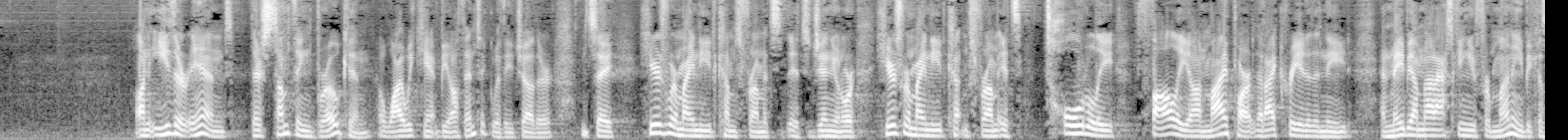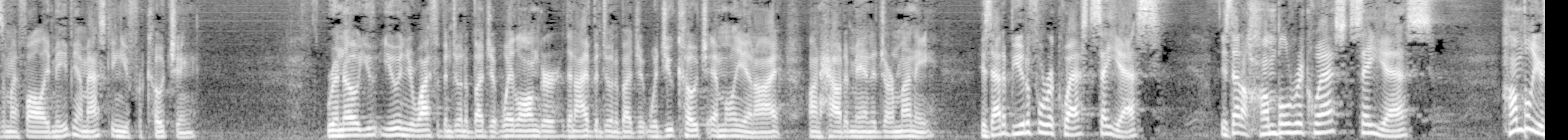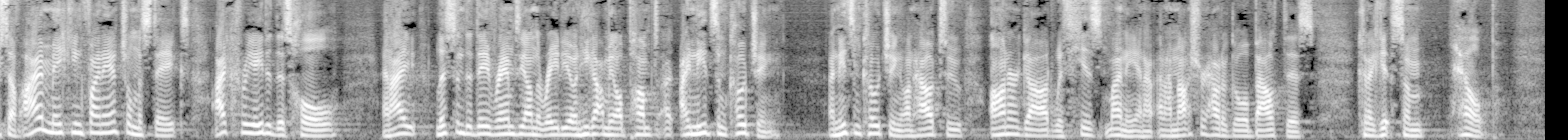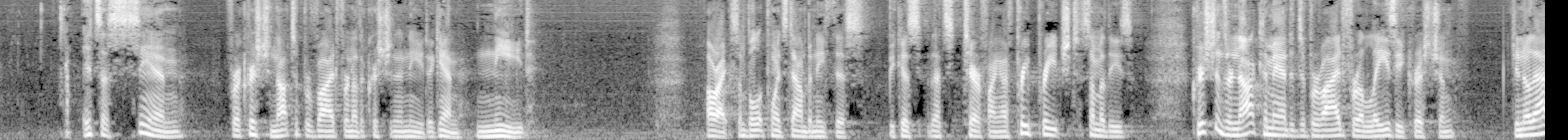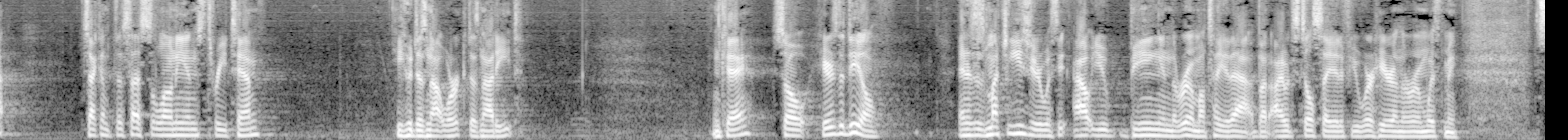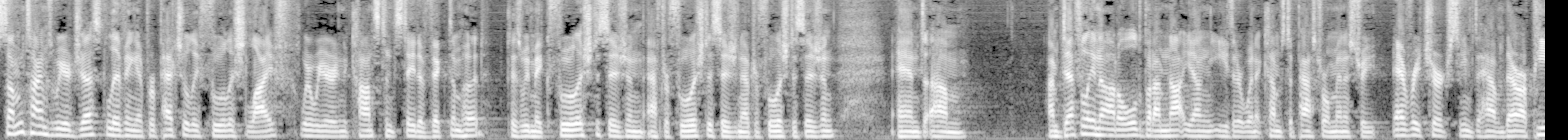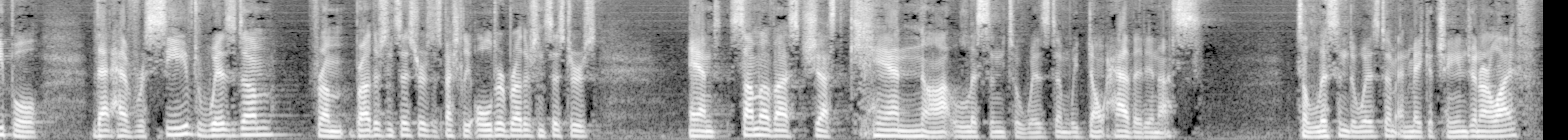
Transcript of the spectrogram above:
On either end, there's something broken why we can't be authentic with each other and say, here's where my need comes from. It's, it's genuine. Or here's where my need comes from. It's totally folly on my part that I created the need. And maybe I'm not asking you for money because of my folly. Maybe I'm asking you for coaching. Renault, you, you and your wife have been doing a budget way longer than I've been doing a budget. Would you coach Emily and I on how to manage our money? Is that a beautiful request? Say yes. Is that a humble request? Say yes. Humble yourself. I'm making financial mistakes. I created this hole and I listened to Dave Ramsey on the radio and he got me all pumped. I, I need some coaching. I need some coaching on how to honor God with His money, and, I, am not sure how to go about this. Could I get some help? It's a sin for a Christian not to provide for another Christian in need. Again, need. All right, some bullet points down beneath this because that's terrifying. I've pre preached some of these Christians are not commanded to provide for a lazy Christian. Do you know that? Second Thessalonians 3:10. He who does not work does not eat. Okay? So here's the deal. And this is much easier without you being in the room, I'll tell you that, but I would still say it if you were here in the room with me. Sometimes we are just living a perpetually foolish life where we are in a constant state of victimhood because we make foolish decision after foolish decision after foolish decision. And um, I'm definitely not old, but I'm not young either when it comes to pastoral ministry. Every church seems to have, there are people that have received wisdom from brothers and sisters, especially older brothers and sisters. And some of us just cannot listen to wisdom. We don't have it in us to listen to wisdom and make a change in our life.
